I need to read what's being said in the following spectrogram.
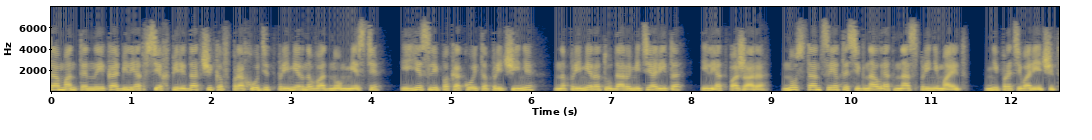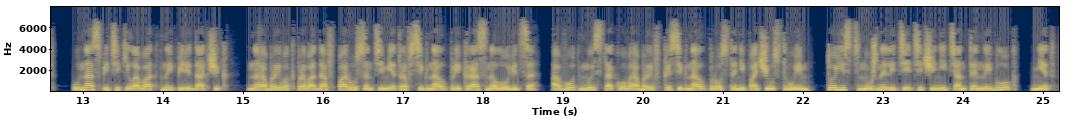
Там антенные кабели от всех передатчиков проходят примерно в одном месте, и если по какой-то причине, например от удара метеорита, или от пожара, но станция это сигналы от нас принимает, не противоречит. У нас 5-киловаттный передатчик, на обрывок провода в пару сантиметров сигнал прекрасно ловится, а вот мы с такого обрывка сигнал просто не почувствуем. То есть нужно лететь и чинить антенный блок? Нет.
